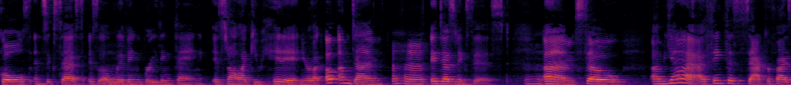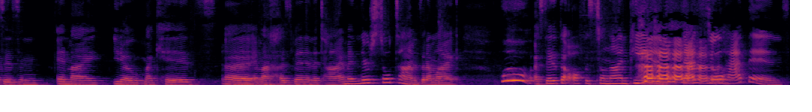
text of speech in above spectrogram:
goals and success is a mm. living, breathing thing. It's not like you hit it and you're like, oh, I'm done. Uh-huh. It doesn't exist. Mm-hmm. Um, so um, yeah, I think the sacrifices and and my you know my kids uh, mm-hmm. and my husband and the time, and there's still times that I'm like, woo, I stayed at the office till nine p.m. that still happens.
